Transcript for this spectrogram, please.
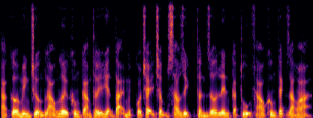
à cờ minh trưởng lão ngươi không cảm thấy hiện tại mịch có chạy chậm sao dịch thần dơ lên cặt thủ pháo không tách ra hỏa?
